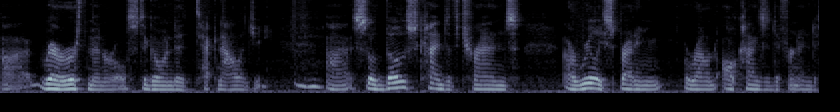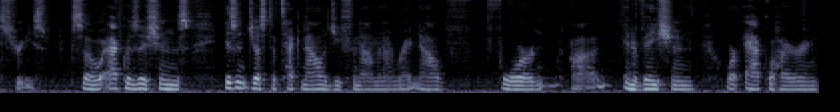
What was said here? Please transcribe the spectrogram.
uh, rare earth minerals to go into technology. Mm-hmm. Uh, so those kinds of trends are really spreading around all kinds of different industries. So acquisitions isn't just a technology phenomenon right now for uh, innovation or acquihiring,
